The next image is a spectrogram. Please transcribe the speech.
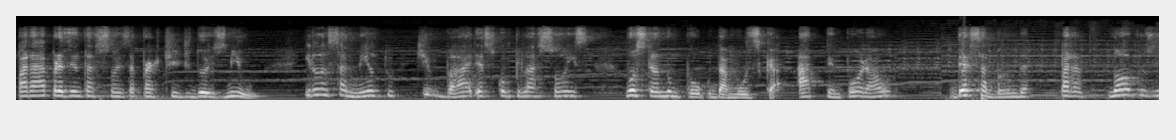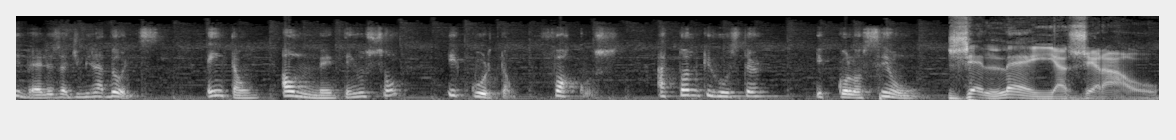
para apresentações a partir de 2000 e lançamento de várias compilações mostrando um pouco da música atemporal dessa banda para novos e velhos admiradores. Então, aumentem o som e curtam Focus, Atomic Rooster e Colosseum. Geleia Geral.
